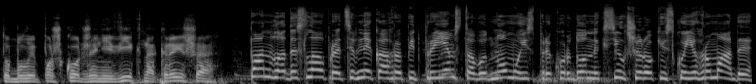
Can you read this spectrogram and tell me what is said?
то були пошкоджені вікна, криша. Пан Владислав, працівник агропідприємства в одному із прикордонних сіл Широківської громади,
